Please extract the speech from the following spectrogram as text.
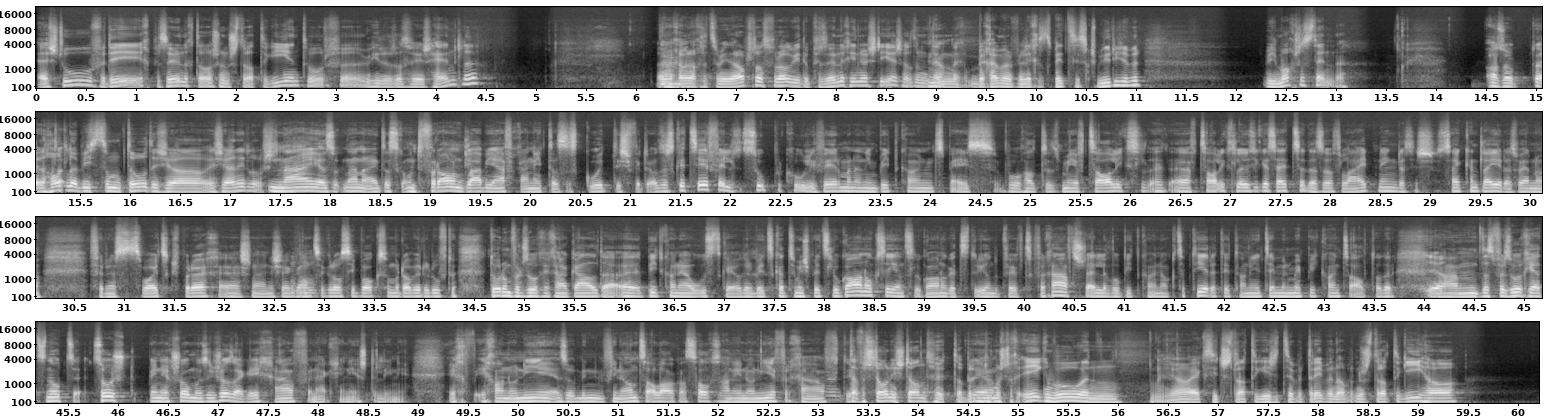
Hast du für dich persönlich da schon eine Strategie entworfen, wie du das wirst handeln? Dann kommen wir noch zu meiner Abschlussfrage, wie du persönlich investierst, oder? Und dann bekommen wir vielleicht ein bisschen das Gespür über. Wie machst du das denn? Also, Weil Hodeln bis zum Tod ist ja, ist ja nicht lustig. Nein, also, nein, nein. Das, und vor allem glaube ich einfach auch nicht, dass es gut ist. Für, also es gibt sehr viele super coole Firmen im Bitcoin-Space, die halt mehr auf, Zahlungs, äh, auf Zahlungslösungen setzen, also auf Lightning, das ist Second Layer. Das wäre noch für ein zweites Gespräch äh, schnell ist eine mhm. ganz grosse Box, die wir da wieder auftun. Darum versuche ich auch Geld, äh, Bitcoin auch auszugeben. Oder ich jetzt gerade zum Beispiel in Lugano gesehen und in Lugano gibt es 350 Verkaufsstellen, die Bitcoin akzeptieren. Dort habe ich jetzt immer mit Bitcoin gezahlt. Oder? Ja. Ähm, ähm, das versuche ich jetzt zu nutzen. Sonst bin ich schon, muss ich schon sagen, ich kaufe eigentlich in erster Linie. Ich, ich habe noch nie, also meine Finanzanlage als solches habe ich noch nie verkauft. Da verstehe ich Stand heute, aber ja. du musst doch irgendwo ein, ja, Exit-Strategie ist jetzt übertrieben, aber eine Strategie haben.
